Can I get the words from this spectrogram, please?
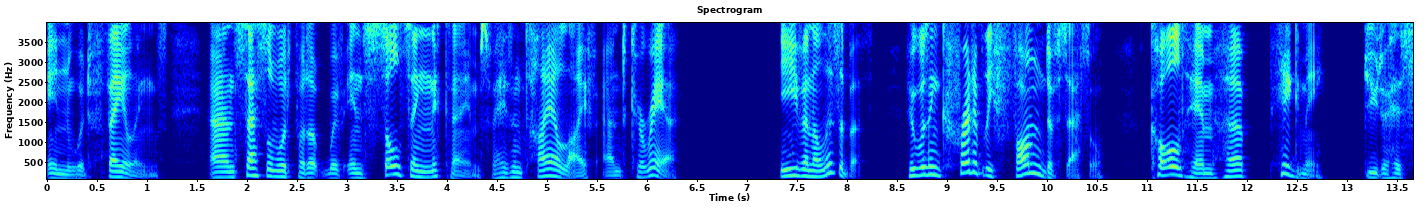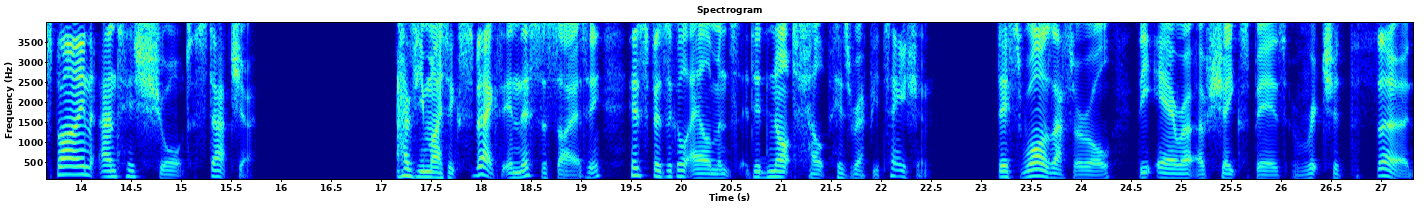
inward failings, and Cecil would put up with insulting nicknames for his entire life and career. Even Elizabeth, who was incredibly fond of Cecil, called him her pygmy due to his spine and his short stature. As you might expect in this society, his physical ailments did not help his reputation. This was, after all, the era of Shakespeare's Richard III,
